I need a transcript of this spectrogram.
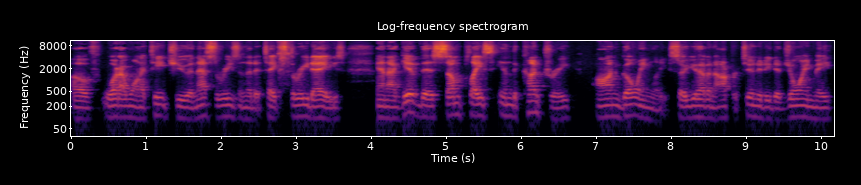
of what I want to teach you. And that's the reason that it takes three days. And I give this someplace in the country ongoingly. So you have an opportunity to join me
